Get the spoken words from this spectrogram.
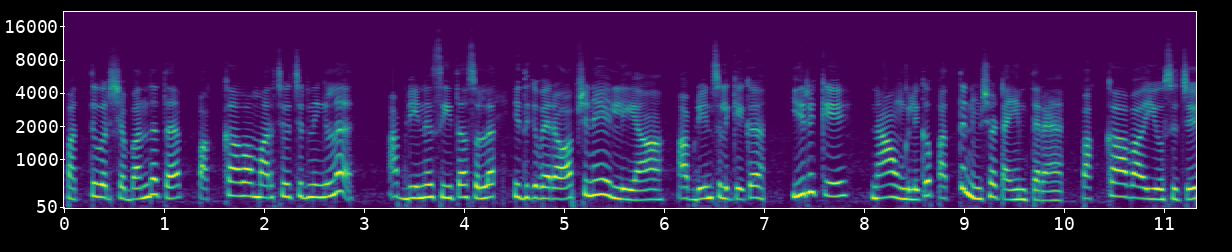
பத்து வருஷ பந்தத்தை பக்காவாக மறைச்சி வச்சுருந்தீங்கள அப்படின்னு சீதா சொல்ல இதுக்கு வேற ஆப்ஷனே இல்லையா? அப்படின்னு சொல்லி கேட்க இருக்கே நான் உங்களுக்கு பத்து நிமிஷம் டைம் தரேன். பக்காவாக யோசிச்சு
